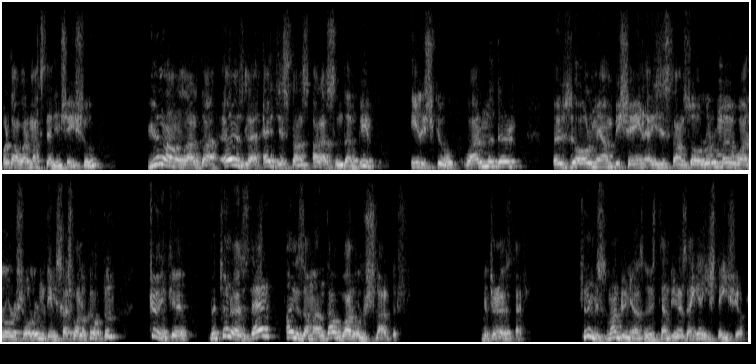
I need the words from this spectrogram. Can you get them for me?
buradan varmak istediğim şey şu. Yunanlılarda özle egzistans arasında bir ilişki var mıdır? Özü olmayan bir şeyin egzistansı olur mu? Varoluşu olur mu diye bir saçmalık yoktur. Çünkü bütün özler aynı zamanda varoluşlardır. Bütün özler. Şimdi Müslüman dünyası, Hristiyan dünyasına gel iş değişiyor.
